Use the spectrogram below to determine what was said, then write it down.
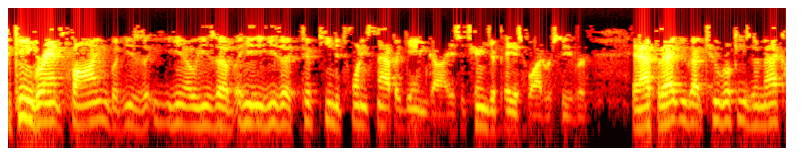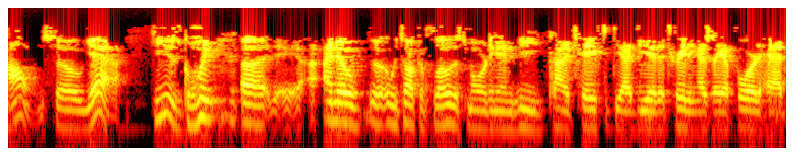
Jakeem Grant's fine, but he's you know he's a he, he's a 15 to 20 snap a game guy. He's a change of pace wide receiver. And after that, you've got two rookies in Mack Hollins. So yeah, he is going. Uh, I know we talked to Flo this morning, and he kind of chafed at the idea that trading Isaiah Ford had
